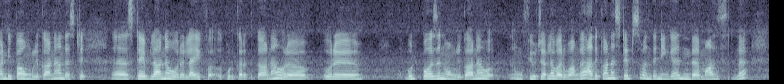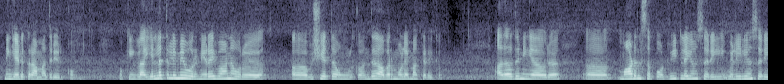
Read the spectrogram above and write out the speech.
கண்டிப்பாக உங்களுக்கான அந்த ஸ்டே ஸ்டேபிளான ஒரு லைஃப் கொடுக்கறதுக்கான ஒரு ஒரு குட் பர்சன் உங்களுக்கான உங்கள் ஃப்யூச்சரில் வருவாங்க. அதுக்கான ஸ்டெப்ஸ் வந்து நீங்கள் இந்த மாதத்தில் நீங்கள் எடுக்கிற மாதிரி இருக்கும். ஓகேங்களா? எல்லாத்துலேயுமே ஒரு நிறைவான ஒரு விஷயத்த உங்களுக்கு வந்து அவர் மூலயமா கிடைக்கும். அதாவது நீங்கள் ஒரு மாடல் சப்போர்ட் வீட்லேயும் சரி வெளியிலையும் சரி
